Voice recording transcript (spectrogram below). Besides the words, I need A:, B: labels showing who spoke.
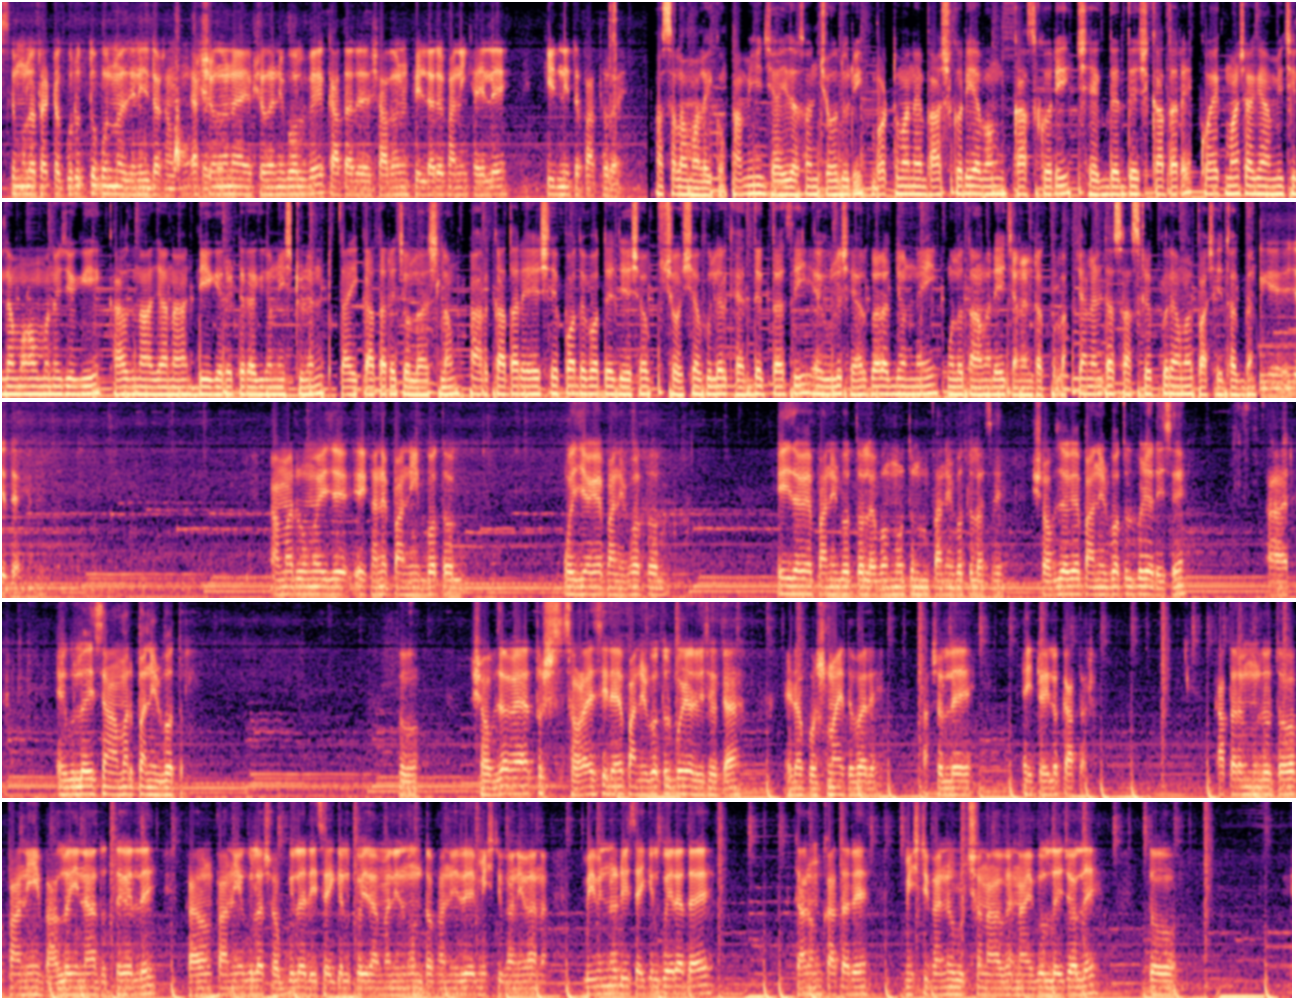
A: আজকে মূলত একটা গুরুত্বপূর্ণ জিনিস দেখানো একশো জনে একশো জনই বলবে, কাতারে সাধারণ ফিল্টারে পানি খাইলে কিডনিতে পাথর হয়। আসসালামু আলাইকুম। আমি জাহিদ হাসান চৌধুরী। বর্তমানে বাস করি এবং কাজ করি শেখদের দেশ কাতারে। কয়েক মাস আগে আমি ছিলাম অমনোযোগী কাজ না জানা ডি গ্রেডের একজন স্টুডেন্ট, তাই কাতারে চলে আসলাম। আর কাতারে এসে পদে পদে যেসব সরিষা ফুলের ক্ষেত দেখতাছি, এগুলো শেয়ার করার জন্যই মূলত আমার এই চ্যানেলটা খোলা। চ্যানেলটা সাবস্ক্রাইব করে আমার পাশেই থাকবেন। এই যে দেখেন আমার রুমে যে এখানে পানির বোতল, ওই জায়গায় পানির বোতল, এই জায়গায় পানির বোতল এবং নতুন পানির বোতল আছে। সব জায়গায় পানির বোতল পড়ে রয়েছে। আর এগুলো হচ্ছে আমার পানির বোতল। তো সব জায়গায় এত ছড়াই ছিড়ায় পানির বোতল পড়ে রয়েছে এটা প্রশ্ন হতে পারে। আসলে এইটা হইল কাতার। কাতারে মূলত পানি ভালোই না ধরতে গেলে, কারণ পানি এগুলা সবগুলা রিসাইকেল কইরা মানে নুনটা পানি রে মিষ্টি পানি বানা। বিভিন্ন রিসাইকেল কইরা দেয়, কারণ কাতারে মিষ্টি পানির উৎস না হবে, নাই বললেই চলে। তো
